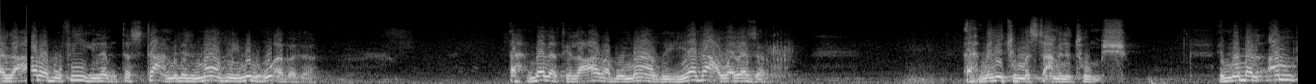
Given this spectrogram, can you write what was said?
العرب فيه لم تستعمل الماضي منه أبدا. أهملت العرب ماضي يدع ويذر أهملتهم ما استعملتهمش. إنما الأمر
